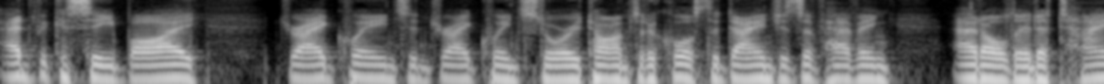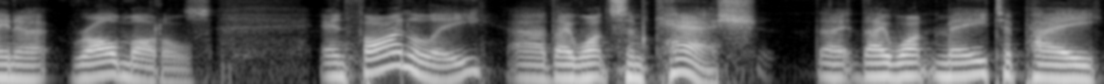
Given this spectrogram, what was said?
advocacy by drag queens and drag queen story times, and of course the dangers of having adult entertainer role models. And finally, uh, they want some cash. They, they want me to pay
